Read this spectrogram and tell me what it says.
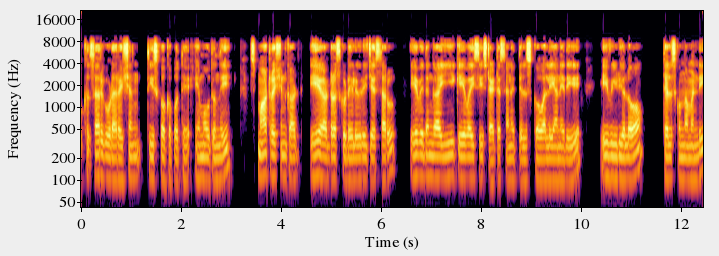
ఒక్కసారి కూడా రేషన్ తీసుకోకపోతే ఏమవుతుంది? స్మార్ట్ రేషన్ కార్డ్ ఏ అడ్రస్‌కు డెలివరీ చేస్తారు? ఏ విధంగా ఈ కేవైసీ స్టేటస్ అనేది తెలుసుకోవాలి అనేది ఈ వీడియోలో తెలుసుకుందామండి.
